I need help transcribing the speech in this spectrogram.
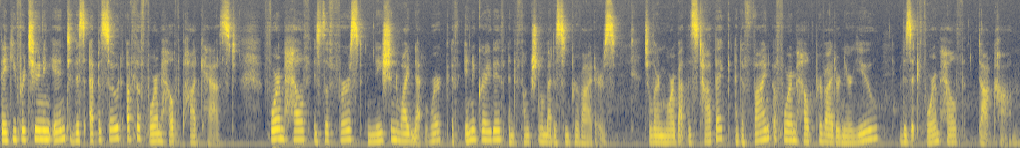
Thank you for tuning in to this episode of the Forum Health Podcast. Forum Health is the first nationwide network of integrative and functional medicine providers. To learn more about this topic and to find a Forum Health provider near you, visit forumhealth.com.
